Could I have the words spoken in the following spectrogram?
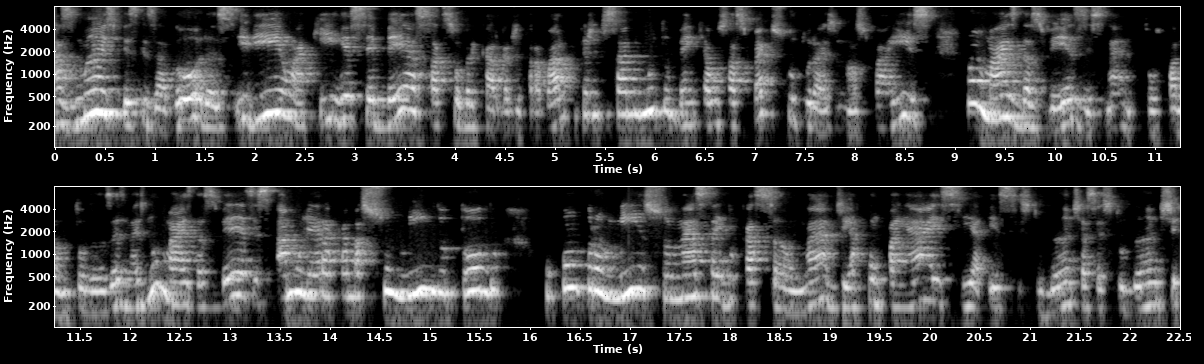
as mães pesquisadoras iriam aqui receber essa sobrecarga de trabalho, porque a gente sabe muito bem que alguns aspectos culturais do nosso país, no mais das vezes, né, estou falando todas as vezes, mas no mais das vezes, a mulher acaba assumindo todo o compromisso nessa educação, né, de acompanhar esse, esse estudante, essa estudante,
